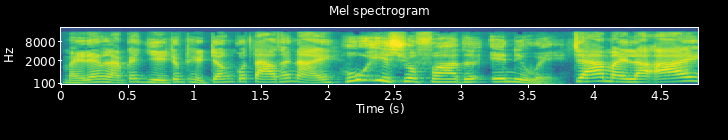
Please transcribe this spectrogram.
mày đang làm cái gì trong thị trấn của tao thế này? Who is your father anyway? Cha mày là ai?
